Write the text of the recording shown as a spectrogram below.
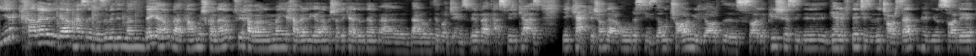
یک خبر دیگر هم هست اجازه بدید من بگم و تمامش کنم. توی خبرنامه من یه خبر دیگر هم اشاره کرده بودم در رابطه با جیمز وب و تصویری که از یک کهکشان در عمر 13 و 4 میلیارد سال پیش رسیده گرفته چیزی بوده 400 میلیون سال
